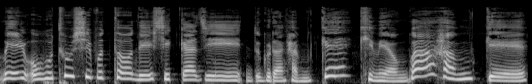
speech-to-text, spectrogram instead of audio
매일 오후 2시부터 4시까지 누구랑 함께 김혜영과 함께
